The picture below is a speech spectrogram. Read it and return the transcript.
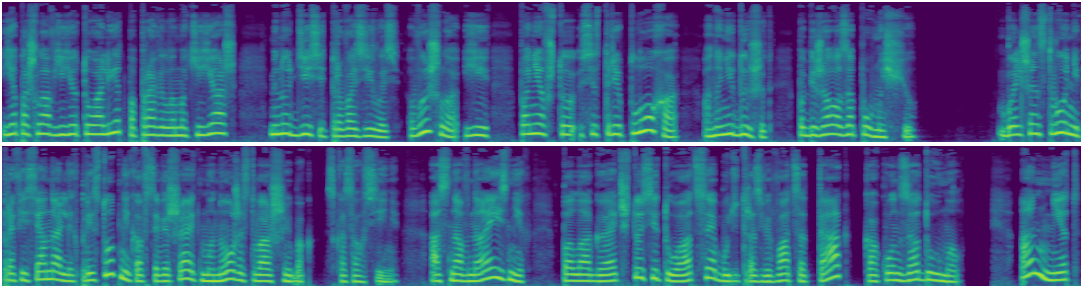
Я пошла в ее туалет, поправила макияж, минут десять провозилась, вышла и, поняв, что сестре плохо, она не дышит, побежала за помощью. «Большинство непрофессиональных преступников совершает множество ошибок», сказал Сеня. «Основная из них — полагать, что ситуация будет развиваться так, как он задумал. А нет,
